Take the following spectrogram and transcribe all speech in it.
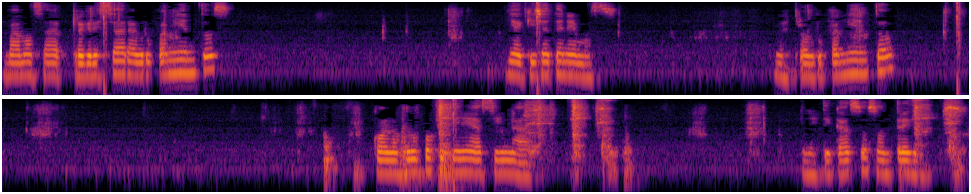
Vamos a regresar a agrupamientos y aquí ya tenemos nuestro agrupamiento con los grupos que tiene asignado. En este caso son tres grupos.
